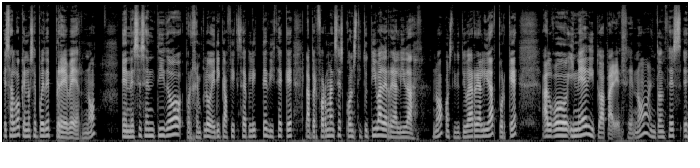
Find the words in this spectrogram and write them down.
es algo que no se puede prever, ¿no? En ese sentido, por ejemplo, Erika Fixer-Lichte dice que la performance es constitutiva de realidad, ¿no? constitutiva de realidad porque algo inédito aparece. ¿no? Entonces, eh,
